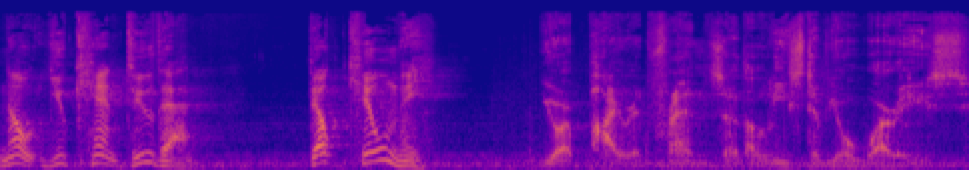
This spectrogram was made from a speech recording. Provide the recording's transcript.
No, you can't do that. They'll kill me. Your pirate friends are the least of your worries.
